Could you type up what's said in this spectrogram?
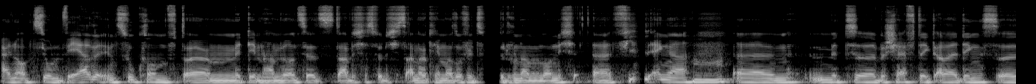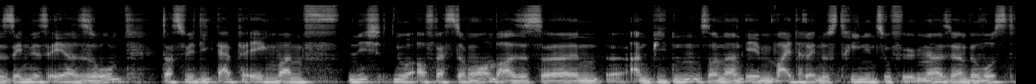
eine Option wäre in Zukunft. Ähm, mit dem haben wir uns jetzt, dadurch, dass wir durch das andere Thema so viel zu tun haben, noch nicht äh, viel enger mhm. ähm, mit äh, beschäftigt. Allerdings äh, sehen wir es eher so, dass wir die App irgendwann nicht nur auf Restaurantbasis äh, anbieten, sondern eben weitere Industrien hinzufügen. Ne? Also wir haben bewusst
